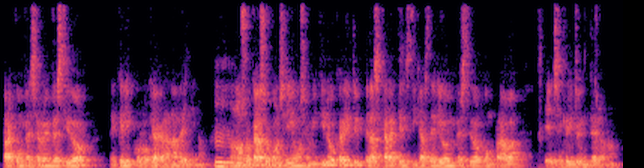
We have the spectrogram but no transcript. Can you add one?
para convencer o investidor de que ele coloque a grana dele. No, uh -huh. no noso caso conseguimos emitir o crédito e pelas características dele o investidor compraba ese crédito entero. No?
